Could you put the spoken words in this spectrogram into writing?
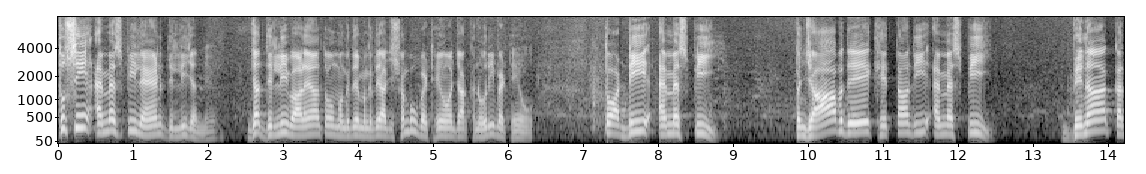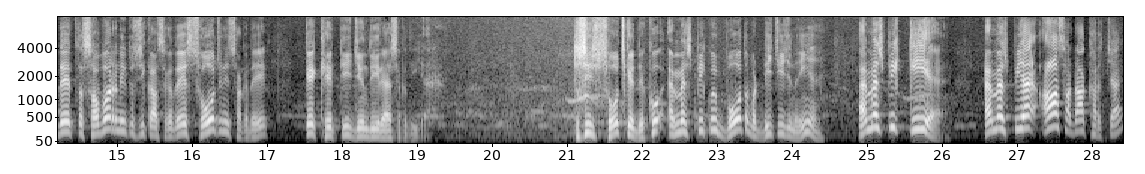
ਤੁਸੀਂ ਐਮਐਸਪੀ ਲੈਣ ਦਿੱਲੀ ਜਾਂਦੇ ਹੋ ਜਾਂ ਦਿੱਲੀ ਵਾਲਿਆਂ ਤੋਂ ਮੰਗਦੇ ਮੰਗਦੇ ਅੱਜ ਸ਼ੰਭੂ ਬੈਠੇ ਹੋ ਜਾਂ ਖਨੋਰੀ ਬੈਠੇ ਹੋ, ਤੁਹਾਡੀ ਐਮਐਸਪੀ ਪੰਜਾਬ ਦੇ ਖੇਤਾਂ ਦੀ ਐਮਐਸਪੀ ਬਿਨਾ ਕਦੇ ਤਸਵਰ ਨਹੀਂ ਤੁਸੀਂ ਕਰ ਸਕਦੇ, ਸੋਚ ਨਹੀਂ ਸਕਦੇ ਕਿ ਖੇਤੀ ਜਿੰਦੀ ਰਹਿ ਸਕਦੀ ਹੈ। ਤੁਸੀਂ ਸੋਚ ਕੇ ਦੇਖੋ ਐਮਐਸਪੀ ਕੋਈ ਬਹੁਤ ਵੱਡੀ ਚੀਜ਼ ਨਹੀਂ ਹੈ। ਐਮਐਸਪੀ ਕੀ ਹੈ? ਐਮਐਸਪੀ ਹੈ ਆ ਸਾਡਾ ਖਰਚਾ ਹੈ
